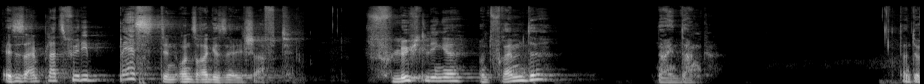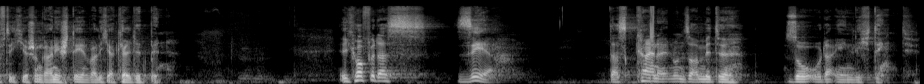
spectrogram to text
Es ist ein Platz für die Besten unserer Gesellschaft. Flüchtlinge und Fremde? Nein, danke. Dann dürfte ich hier schon gar nicht stehen, weil ich erkältet bin. Ich hoffe das sehr, dass keiner in unserer Mitte so oder ähnlich denkt.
